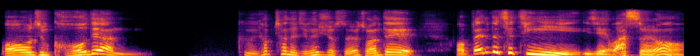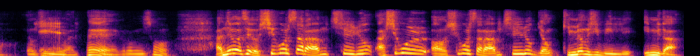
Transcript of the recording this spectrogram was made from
어, 좀 거대한 그 협찬을 지금 해주셨어요. 저한테, 어, 밴드 채팅이 이제 왔어요. 영식님한테. 그러면서, 안녕하세요. 시골 사람 76, 아, 시골, 어, 시골 사람 76 영, 김명식입니다.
